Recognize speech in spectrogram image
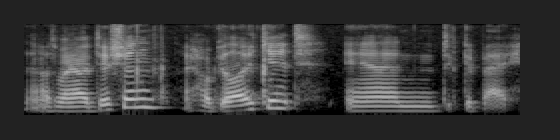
that was my audition. I hope you like it, and goodbye.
